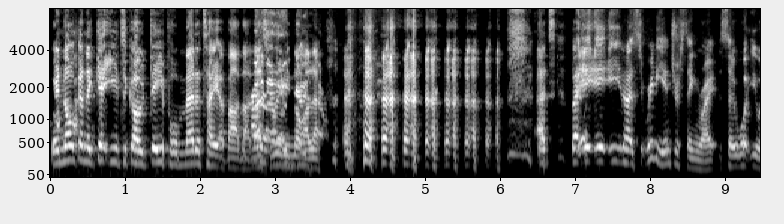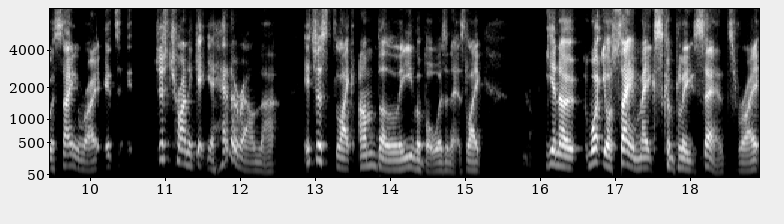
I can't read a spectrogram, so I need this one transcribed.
We're not going to get you to go deep or meditate about that. That's really not allowed. That's, but it, it, you know, it's really interesting, right? So what you were saying, right? It's it, just trying to get your head around that. It's just like unbelievable, isn't it? It's like, you know, what you're saying makes complete sense, right?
